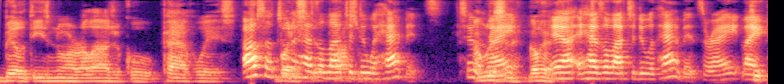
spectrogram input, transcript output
build these neurological pathways. Also, too, it has a lot to do with habits, too, I'm right? listening. Go ahead. Yeah, it has a lot to do with habits, right? Like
